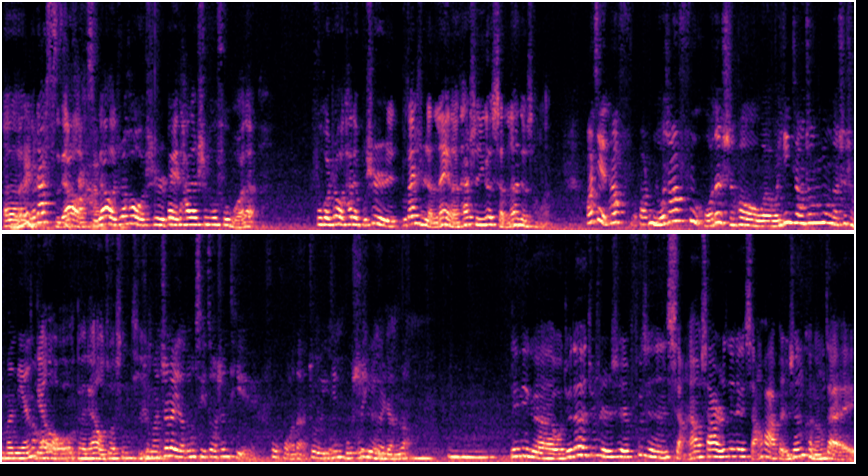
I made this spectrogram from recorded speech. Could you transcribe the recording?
呃，哪吒哪吒死掉了，死掉了之后是被他的师傅复活的。复活之后，他就不是不再是人类了，他是一个神了就成了。而且他复哪吒复活的时候，我我印象中用的是什么莲藕莲藕，对莲藕做身体什么之类的东西做身体复活的，就已经不是一个人了。嗯，所以那个，我觉得就是是父亲想要杀儿子这个想法本身，可能在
